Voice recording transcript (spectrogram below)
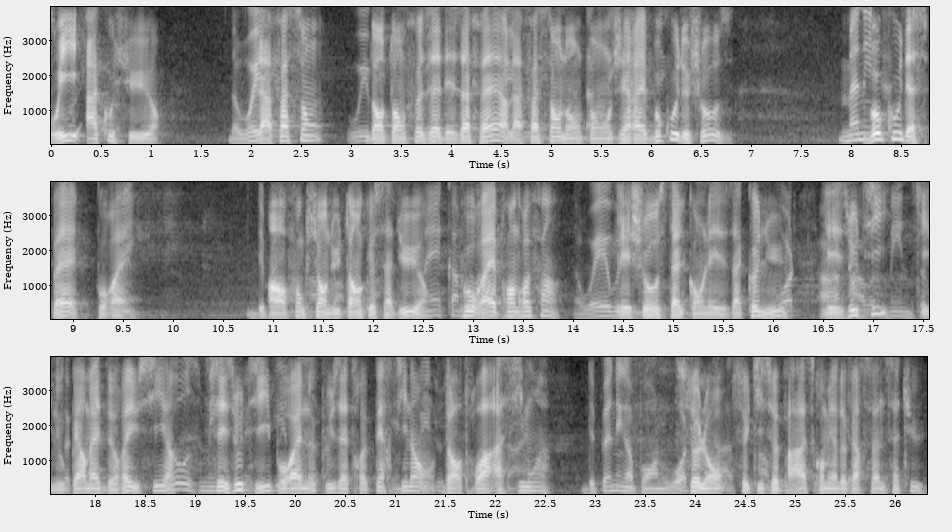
Oui, à coup sûr, la façon dont on faisait des affaires, la façon dont on gérait beaucoup de choses, beaucoup d'aspects pourraient, en fonction du temps que ça dure, pourraient prendre fin. Les choses telles qu'on les a connues, les outils qui nous permettent de réussir, ces outils pourraient ne plus être pertinents dans trois à six mois selon ce qui se passe, combien de personnes ça tue.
